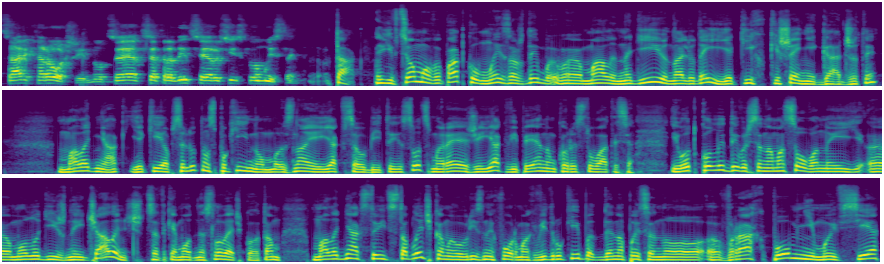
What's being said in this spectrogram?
цар хороший. Ну це, це традиція російського мислення. Так, і в цьому випадку ми завжди е, мали надію на людей, яких в кишені гаджети. Молодняк, який абсолютно спокійно знає, як все обійти, соцмережі, як VPN користуватися. І от коли дивишся на масований е, молодіжний челендж, це таке модне словечко, там молодняк стоїть з табличками у різних формах від руки, де написано е, Враг, помні, ми всі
